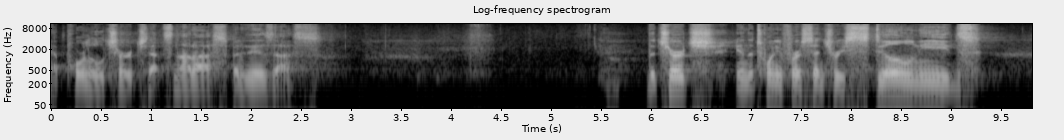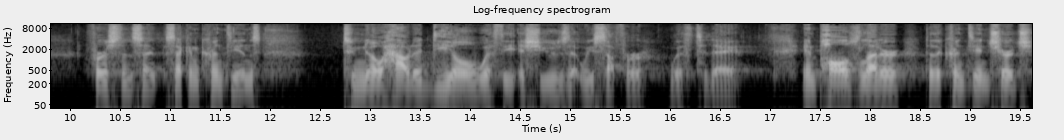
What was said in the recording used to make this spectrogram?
that poor little church. That's not us, but it is us. The church in the 21st century still needs 1st and 2nd Corinthians to know how to deal with the issues that we suffer with today. In Paul's letter to the Corinthian church,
